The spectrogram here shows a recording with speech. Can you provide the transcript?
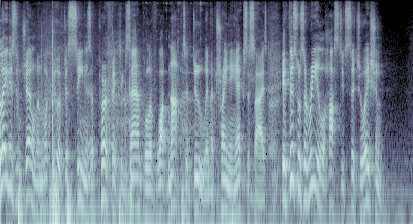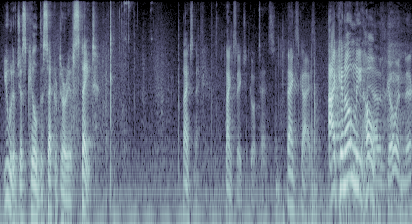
Ladies and gentlemen, what you have just seen is a perfect example of what not to do in a training exercise. If this was a real hostage situation, you would have just killed the Secretary of State. Thanks, Nick. Thanks, Agent Cortez. Thanks, guys. I can only hope Going, Nick.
